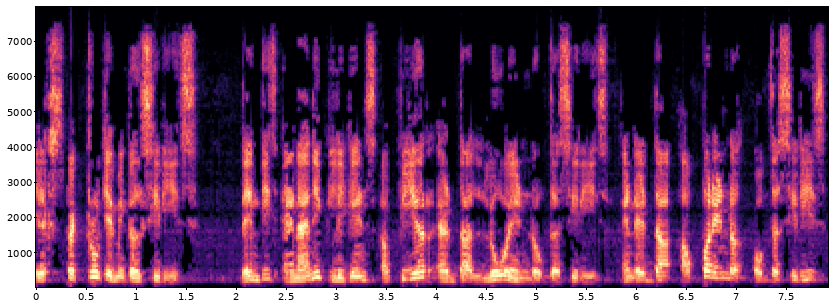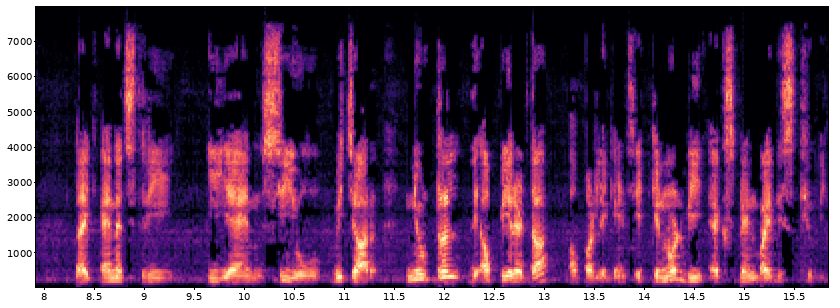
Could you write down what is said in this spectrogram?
spectrochemical series, then these anionic ligands appear at the low end of the series and at the upper end of the series like NH3, En, CO which are neutral they appear at the upper ligands. It cannot be explained by this theory.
